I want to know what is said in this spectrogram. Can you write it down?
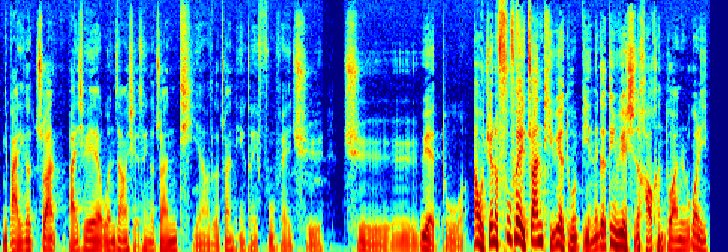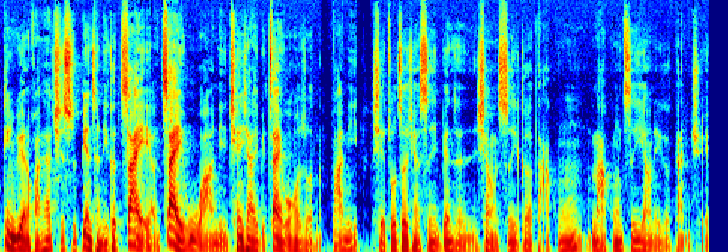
你把一个专把一些文章写成一个专题，然后这个专题也可以付费去。去阅读，那我觉得付费专题阅读比那个订阅其实好很多啊。如果你订阅的话，它其实变成了一个债啊债务啊，你欠下一笔债务，或者说把你写作这件事情变成像是一个打工拿工资一样的一个感觉。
